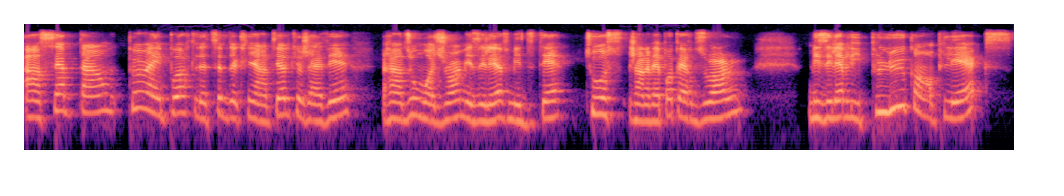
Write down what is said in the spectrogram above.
en septembre, peu importe le type de clientèle que j'avais, rendu au mois de juin, mes élèves méditaient tous. J'en avais pas perdu un. Mes élèves les plus complexes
